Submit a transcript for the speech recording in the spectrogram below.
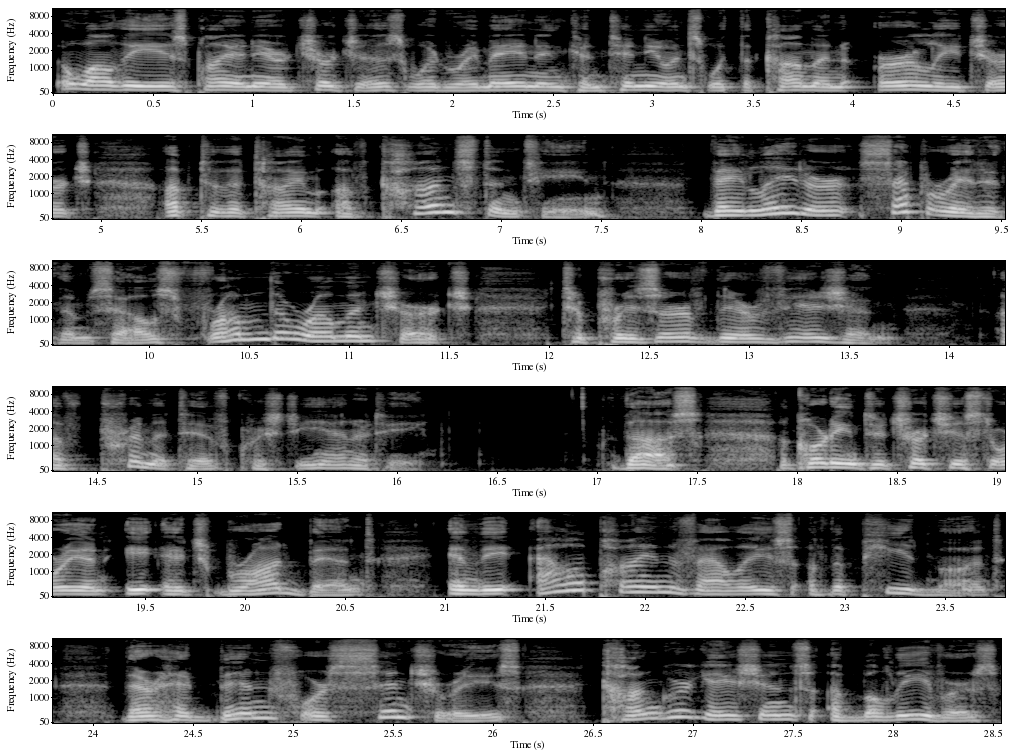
While these pioneer churches would remain in continuance with the common early church up to the time of Constantine, they later separated themselves from the Roman Church to preserve their vision of primitive Christianity. Thus, according to church historian E. H. Broadbent, in the alpine valleys of the Piedmont, there had been for centuries congregations of believers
